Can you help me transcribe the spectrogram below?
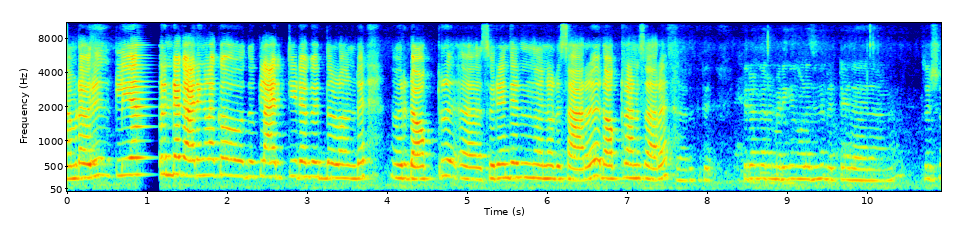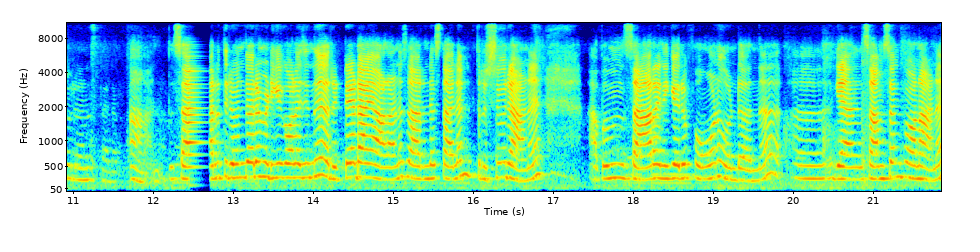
നമ്മുടെ ഒരു ക്ലിയറിന്റെ കാര്യങ്ങളൊക്കെ ക്ലാരിറ്റിയുടെ ഒക്കെ ഇതുള്ളതുകൊണ്ട് ഒരു ഡോക്ടർ സുരേന്ദ്രൻ എന്ന് പറഞ്ഞ ഒരു സാറ്. ഡോക്ടറാണ് സാറ് തിരുവനന്തപുരം മെഡിക്കൽ കോളേജിൽ നിന്ന് റിട്ടയർഡ് ആയതാണ്. ആ സാറ് തിരുവനന്തപുരം മെഡിക്കൽ കോളേജിൽ നിന്ന് റിട്ടയർഡ് ആയ ആളാണ്. സാറിന്റെ സ്ഥലം തൃശ്ശൂരാണ്. അപ്പം സാർ എനിക്കൊരു ഫോൺ കൊണ്ടുവന്ന് സാംസങ് ഫോണാണ്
